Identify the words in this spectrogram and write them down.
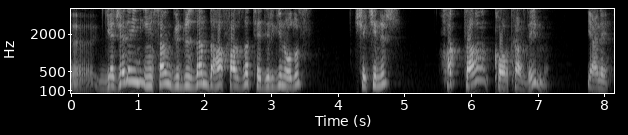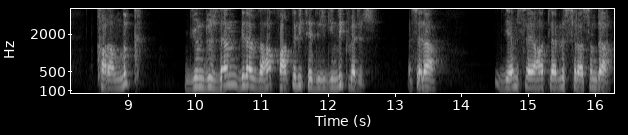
e, geceleyin insan gündüzden daha fazla tedirgin olur, çekinir, hatta korkar değil mi? Yani karanlık gündüzden biraz daha farklı bir tedirginlik verir. Mesela diyelim seyahatleriniz sırasında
